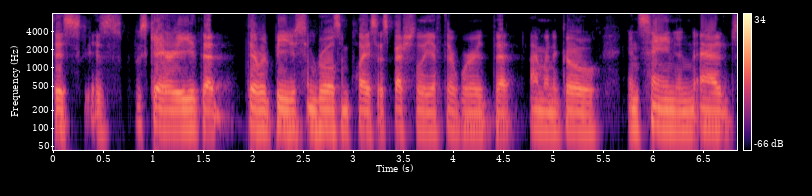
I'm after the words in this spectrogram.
this is scary that there would be some rules in place, especially if they're worried that I'm going to go insane and add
